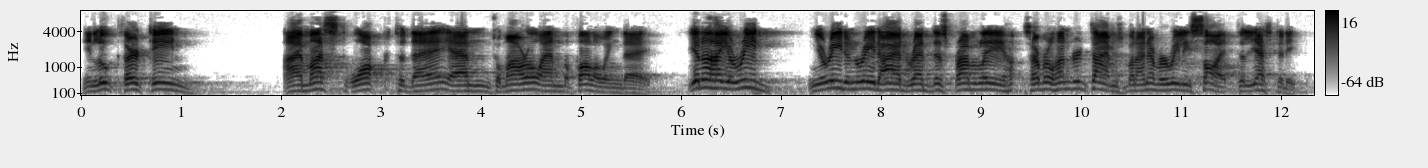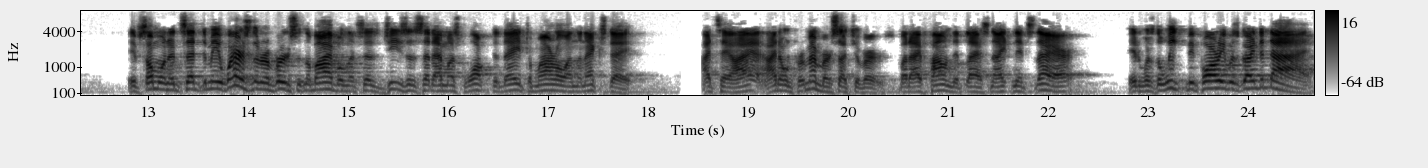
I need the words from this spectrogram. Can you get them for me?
In Luke 13, I must walk today and tomorrow and the following day. You know how you read, you read and read. I had read this probably several hundred times, but I never really saw it till yesterday. If someone had said to me, where's the reverse in the Bible that says Jesus said I must walk today, tomorrow, and the next day? I'd say, I, I don't remember such a verse, but I found it last night and it's there. It was the week before he was going to die.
